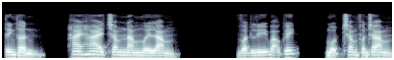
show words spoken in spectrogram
Tinh thần, 2255. Vật lý bạo kích, 100%.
